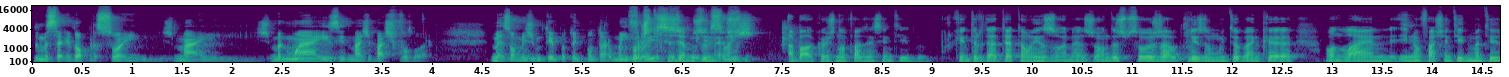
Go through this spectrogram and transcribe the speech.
de uma série de operações mais manuais e de mais baixo valor. Mas, ao mesmo tempo, eu tenho que montar uma Por infraestrutura isso, sejamos de comunicações... Há balcões que não fazem sentido, porque até estão em zonas onde as pessoas já utilizam muito a banca online e não faz sentido manter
